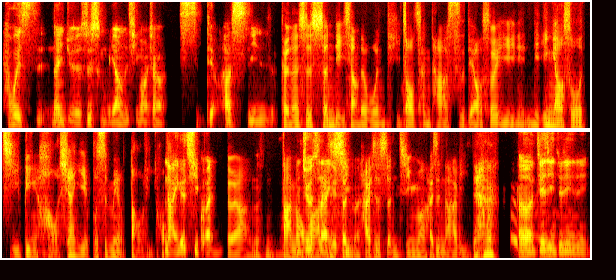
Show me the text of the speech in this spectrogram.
他会死，那你觉得是什么样的情况下死掉？他死因是什么？可能是生理上的问题造成他死掉，所以你硬要说疾病，好像也不是没有道理哦。哪一个器官？对啊，大脑就？是哪还是一个器官神还是神经吗？还是哪里的？呃，接近接近接近。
